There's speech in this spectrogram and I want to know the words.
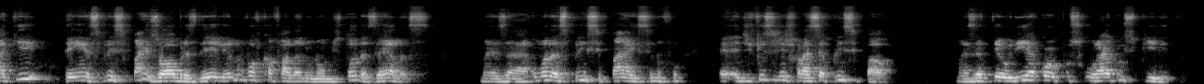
Aqui tem as principais obras dele, eu não vou ficar falando o nome de todas elas, mas a, uma das principais, se não for. É, é difícil a gente falar se é principal, mas a teoria corpuscular do espírito.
